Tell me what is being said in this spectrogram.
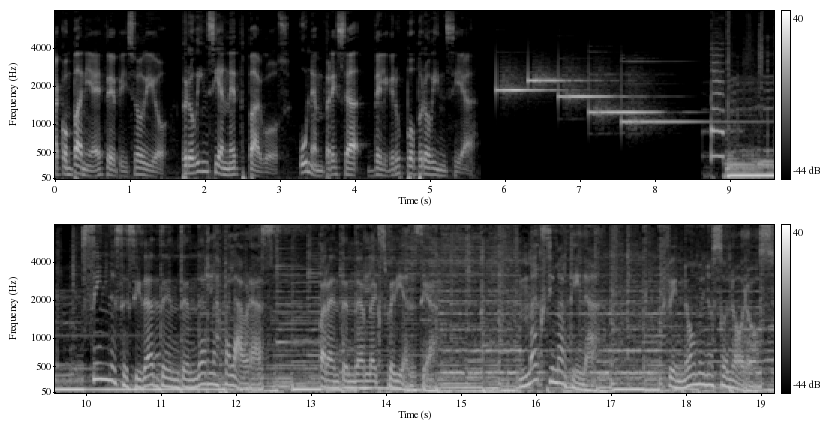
Acompaña este episodio Provincia Net Pagos, una empresa del Grupo Provincia. Sin necesidad de entender las palabras, para entender la experiencia. Maxi Martina, Fenómenos Sonoros.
